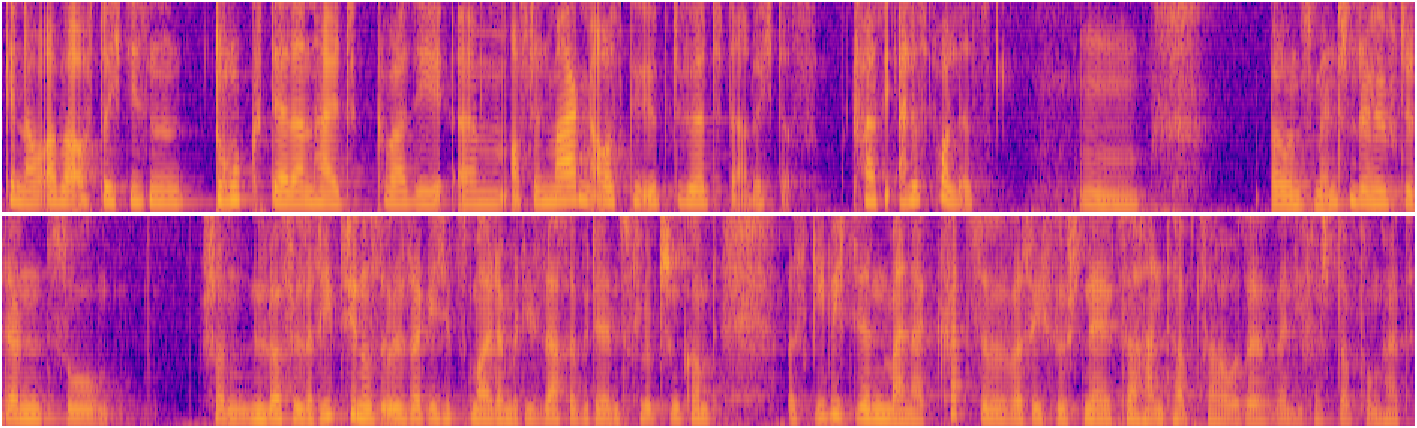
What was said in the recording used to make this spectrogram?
Genau, aber auch durch diesen Druck, der dann halt quasi ähm, auf den Magen ausgeübt wird, dadurch, dass quasi alles voll ist. Mhm. Bei uns Menschen, der hilft dir dann so schon einen Löffel Rizinusöl, sage ich jetzt mal, damit die Sache wieder ins Flutschen kommt. Was gebe ich denn meiner Katze, was ich so schnell zur Hand habe zu Hause, wenn die Verstopfung hat?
